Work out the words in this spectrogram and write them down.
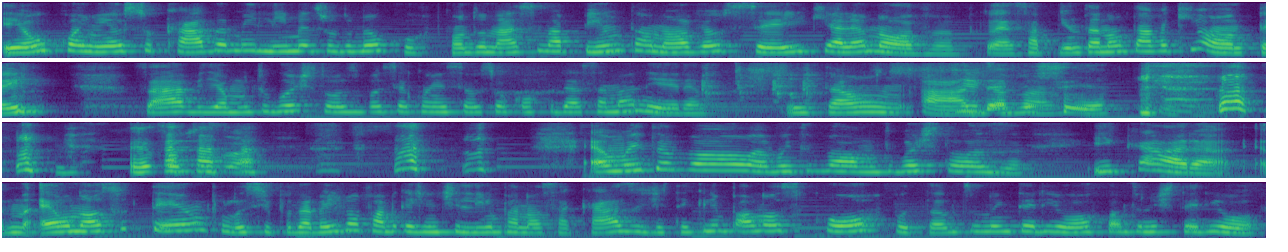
eu conheço cada milímetro do meu corpo. Quando nasce uma pinta nova, eu sei que ela é nova. Porque essa pinta não estava aqui ontem, sabe? E é muito gostoso você conhecer o seu corpo dessa maneira. Então, ah, diga, deve Van. ser. Essa É muito bom, é muito bom, muito gostoso. E, cara, é o nosso templo. Tipo, da mesma forma que a gente limpa a nossa casa, a gente tem que limpar o nosso corpo, tanto no interior quanto no exterior.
